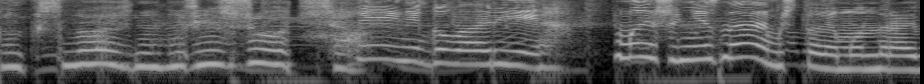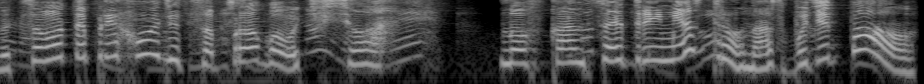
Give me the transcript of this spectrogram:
Как сложно наряжаться. И не говори. Мы же не знаем, что ему нравится, вот и приходится пробовать все. Но в конце триместра у нас будет бал.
